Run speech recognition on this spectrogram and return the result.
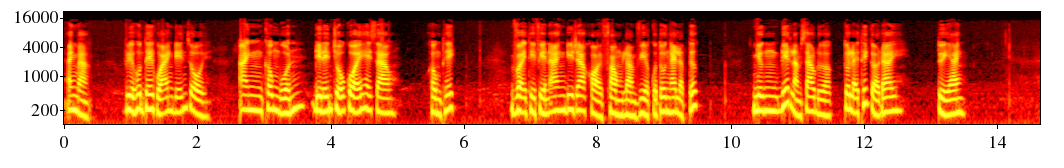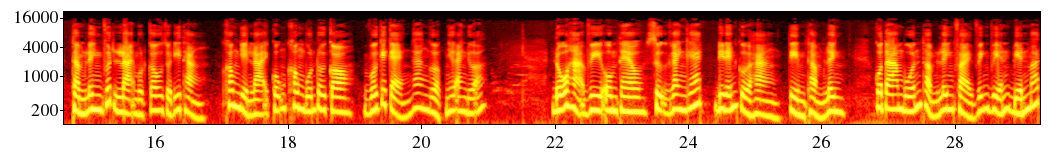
Anh Mạc, vị hôn thê của anh đến rồi. Anh không muốn đi đến chỗ cô ấy hay sao? Không thích. Vậy thì phiền anh đi ra khỏi phòng làm việc của tôi ngay lập tức. Nhưng biết làm sao được, tôi lại thích ở đây. Tùy anh. Thẩm Linh vứt lại một câu rồi đi thẳng. Không nhìn lại cũng không muốn đôi co với cái kẻ ngang ngược như anh nữa. Đỗ Hạ Vi ôm theo sự ganh ghét đi đến cửa hàng tìm Thẩm Linh. Cô ta muốn Thẩm Linh phải vĩnh viễn biến mất.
